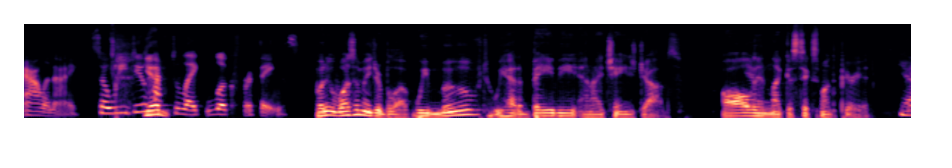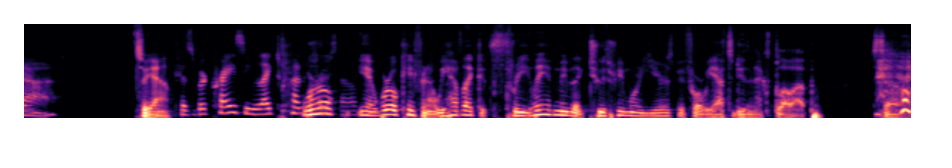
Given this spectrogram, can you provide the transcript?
Al and I. So we do Yeah. have to like look for things. But it was a major blow up. We moved, we had a baby, and I changed jobs, all Yeah. in like a six month period. Yeah. So yeah, Because we're crazy. We like to punish we're ourselves. yeah we're okay for now. We have like three, we have maybe like two, three more years before we have to do the next blow up. So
